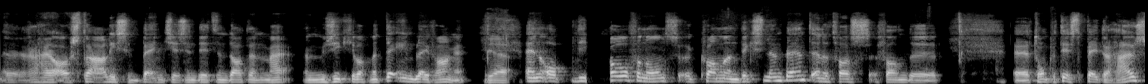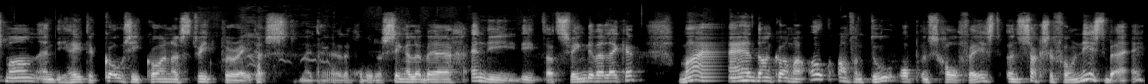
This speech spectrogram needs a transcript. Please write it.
rare Australische bandjes en dit en dat. En, maar een muziekje wat meteen bleef hangen. Ja. En op die school van ons kwam een Dixieland band. En het was van de uh, trompetist Peter Huisman. En die heette Cozy Corner Street Paraders. Met uh, de gebroeder Singelenberg. En die, die, dat swingde wel lekker. Maar dan kwam er ook af en toe op een schoolfeest een saxofonist bij.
